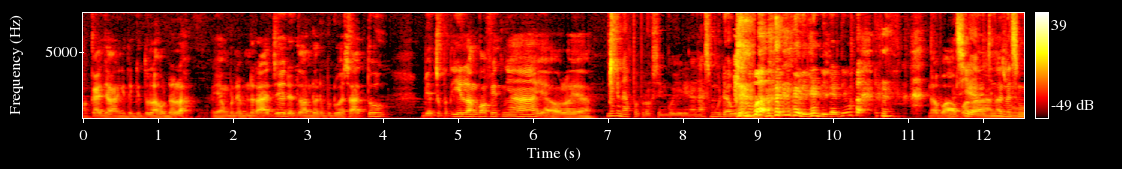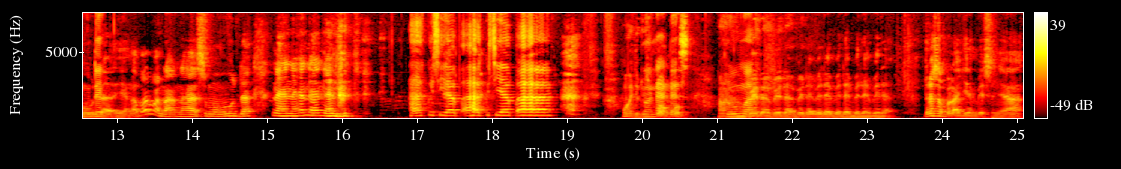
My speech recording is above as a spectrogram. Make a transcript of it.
Makanya jangan gitu-gitulah, udahlah. Yang bener-bener aja dari tahun 2021 biar cepet hilang covidnya. Ya Allah ya. Ini kenapa browsing gue jadi nanas muda mulu pak nggak diganti-ganti pak. Nggak Masih lah aja nanas, nanas muda. muda. ya nggak apa-apa nanas muda. Nah nah nah nah nah. aku siap aku siap ah. Wah jadi Oh, nanas. Ah, Rumah. beda beda beda beda beda beda beda. Terus apa lagi yang biasanya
